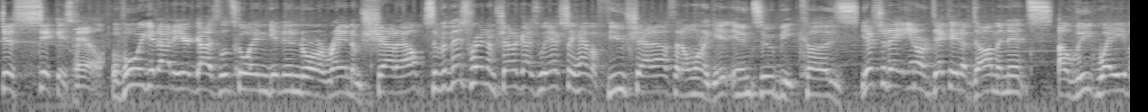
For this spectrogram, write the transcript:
just sick as hell. Before we get out of here, guys, let's go ahead and get into our random shout out. So for this random shout out, guys, we actually have a few shout outs that I want to get into because yesterday in our Decade of Dominance Elite Wave,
